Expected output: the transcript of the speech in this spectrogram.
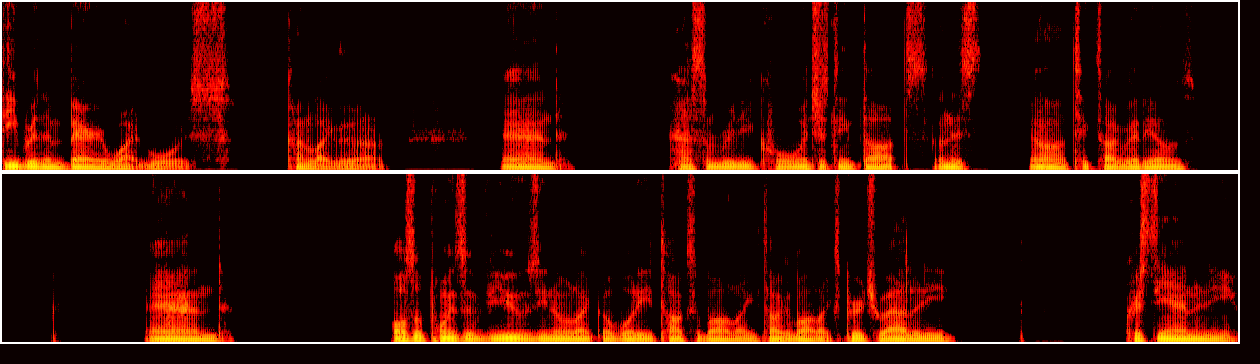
deeper than Barry White voice, kind of like that, and has some really cool, interesting thoughts on his uh, TikTok videos. And also points of views, you know, like of what he talks about. Like he talks about like spirituality, Christianity,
